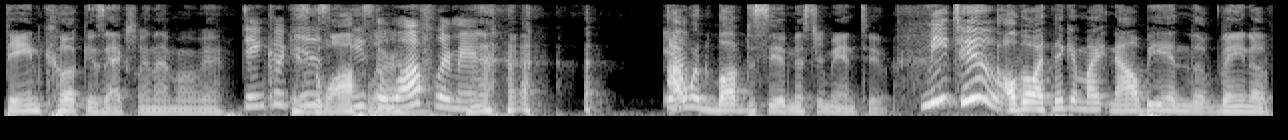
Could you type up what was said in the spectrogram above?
Dane Cook is actually in that movie. Dane Cook He's is the waffler. he's the Waffler Man. I would love to see a Mystery Man too. Me too. Although I think it might now be in the vein of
